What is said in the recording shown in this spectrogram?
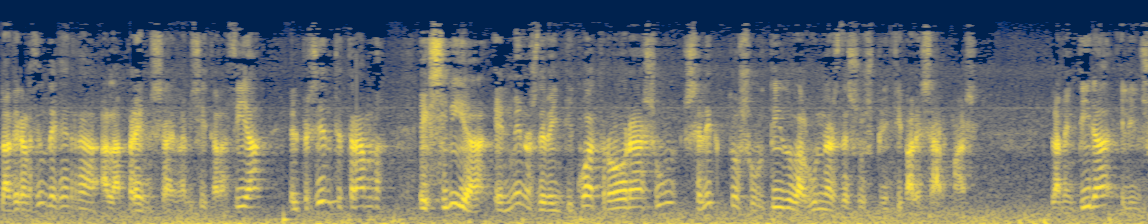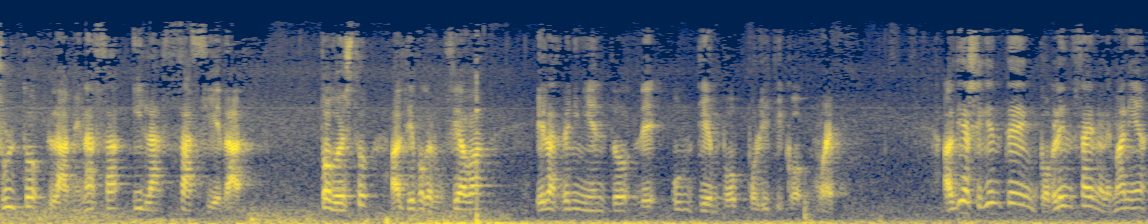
la declaración de guerra a la prensa en la visita a la CIA, el presidente Trump exhibía en menos de 24 horas un selecto surtido de algunas de sus principales armas. La mentira, el insulto, la amenaza y la zafiedad. Todo esto al tiempo que anunciaba el advenimiento de un tiempo político nuevo. Al día siguiente, en Coblenza, en Alemania,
